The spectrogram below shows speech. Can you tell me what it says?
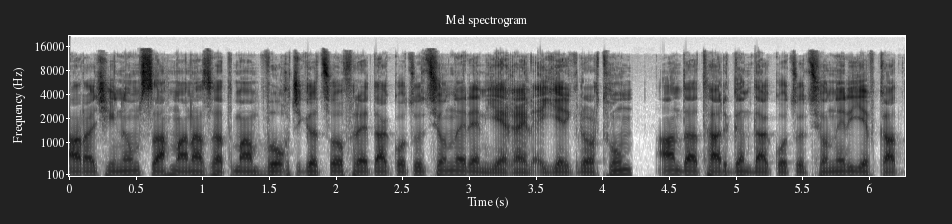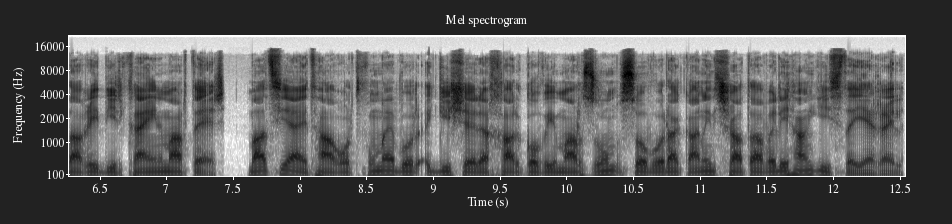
Առաջինում սահմանազատման ողջ գծով հրետակոծություններ են եղել, երկրորդում անդադար գնդակոծություններ եւ կատաղի դիրքային մարտեր։ Բացի այդ հաղորդվում է, որ գիշերը Խարկովի մարզում սովորականից շատ ավելի հանգիստ է եղել։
